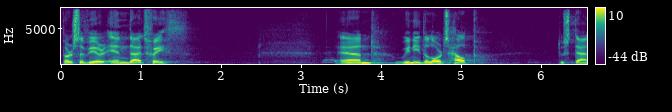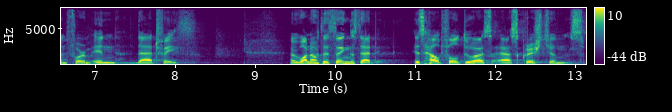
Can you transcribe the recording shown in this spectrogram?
persevere in that faith. And we need the Lord's help to stand firm in that faith. And one of the things that is helpful to us as Christians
